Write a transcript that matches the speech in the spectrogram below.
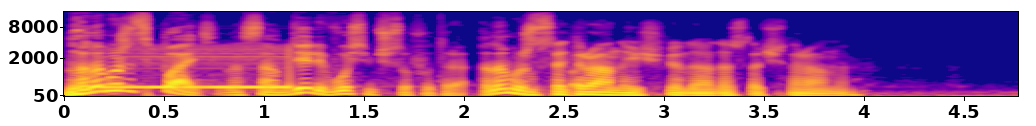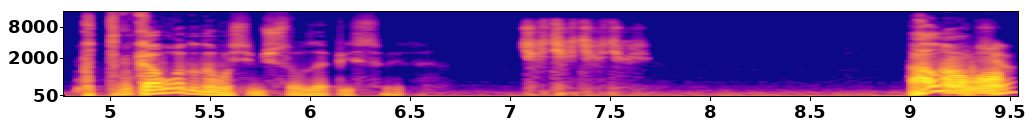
Но она может спать, на самом деле, в 8 часов утра. Она может Кстати, спать. рано еще, да, достаточно рано. Кого она на 8 часов записывает? Тихо-тихо-тихо. Алло. Алло.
